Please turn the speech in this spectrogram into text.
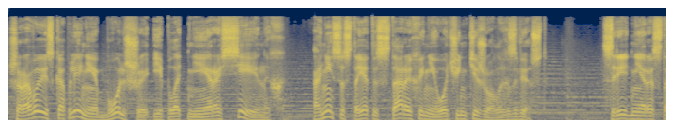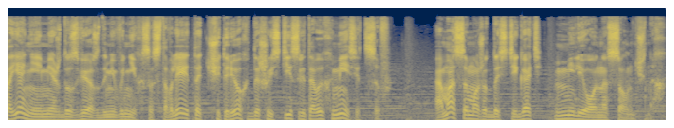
Шаровые скопления больше и плотнее рассеянных. Они состоят из старых и не очень тяжелых звезд. Среднее расстояние между звездами в них составляет от 4 до 6 световых месяцев, а масса может достигать миллиона солнечных.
